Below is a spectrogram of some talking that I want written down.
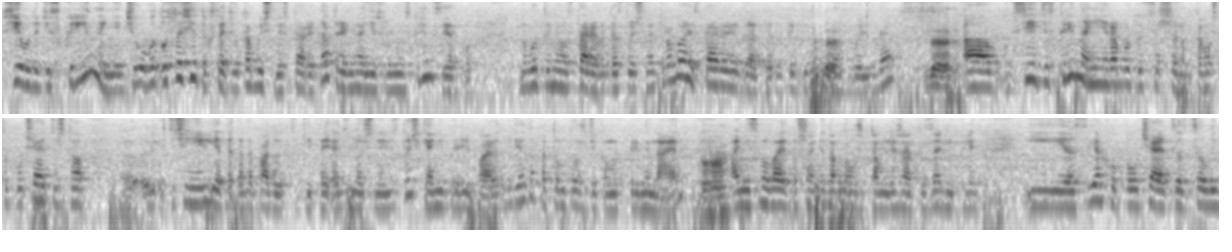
все вот эти скрины, ничего... Вот у соседа, кстати, вот обычные старые гаторы, если у него скрин сверху, ну вот у него старая водосточная труба и старые вот такие да. были, да? Да. А, все эти скрины, они не работают совершенно, потому что получается, что э, в течение лета, когда падают какие-то одиночные листочки, они прилипают где-то, потом дождиком их приминает, ага. они смывают, потому что они давно уже там лежат и залипли. И сверху получается целый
